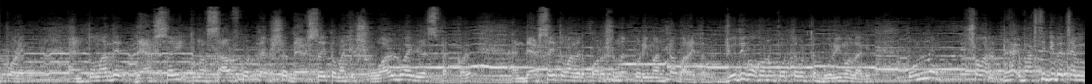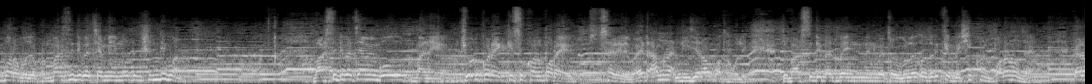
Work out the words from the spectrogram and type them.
উপরে এন্ড তোমার সার্ভ করতে আসছো দেশই তোমাকে ওয়ার্ল্ড ওয়াইড রেসপেক্ট করে অ্যান্ড দ্যাটস তোমাদের পড়াশোনার পরিমাণটাও বাড়াইতে হবে। যদি কখনো পড়তে পড়তে বোরিংও লাগে, অন্য সবার, ভার্সিটি ব্যাচে আমি পড়াবো যখন, ভার্সিটি ব্যাচে আমি মোটিভেশন দিব না। ভার্সিটি ব্যাচে আমি বল মানে জোর করে কিছুক্ষণ পরে ছেড়ে দেবো। এটা আমরা নিজেরাও কথা বলি। যে ভার্সিটি ব্যাচ বা ইঞ্জিনিয়ারিং ব্যাচ ওগুলো ওদেরকে বেশিক্ষণ পড়ানো যায়। কেন?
